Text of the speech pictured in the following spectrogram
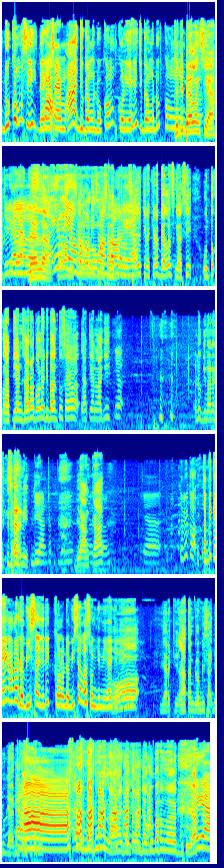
dukung sih dari Wow. SMA juga ngedukung, kuliahnya juga ngedukung. Jadi balance ya? Jadi Balance. balance. balance. Nah, ini Kalau yang misalnya perlu dicontoh masalah balance, ya. saya kira-kira balance nggak sih untuk latihan Zara boleh dibantu saya latihan lagi? Yuk. Aduh gimana nih Zara nih? diangkat Diangkat. ya. Tapi kok tapi kayaknya kakak udah bisa. Jadi kalau udah bisa langsung gini ya gini. Oh, biar kelihatan belum bisa juga nih. Ah. Saya rendah dulu lah, jangan terlalu jago banget gitu ya. Iya,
